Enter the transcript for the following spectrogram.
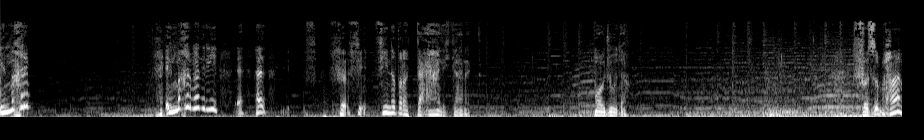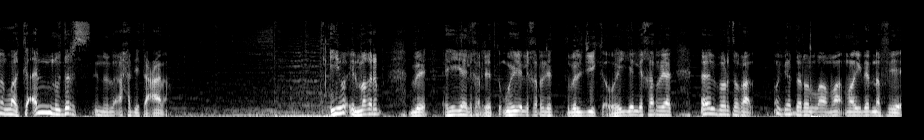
المغرب المغرب هذه في, في نظرة تعالي كانت موجودة. فسبحان الله كأنه درس أنه لا أحد يتعالى. أيوه المغرب هي اللي خرجتكم وهي اللي خرجت بلجيكا وهي اللي خرجت البرتغال. وقدر الله ما ما قدرنا في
